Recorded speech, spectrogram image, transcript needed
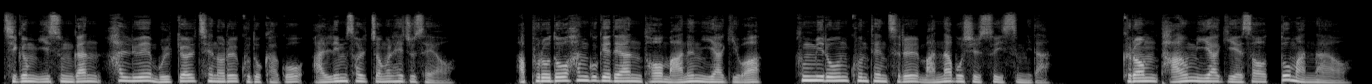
지금 이 순간 한류의 물결 채널을 구독하고 알림 설정을 해주세요. 앞으로도 한국에 대한 더 많은 이야기와 흥미로운 콘텐츠를 만나보실 수 있습니다. 그럼 다음 이야기에서 또 만나요.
